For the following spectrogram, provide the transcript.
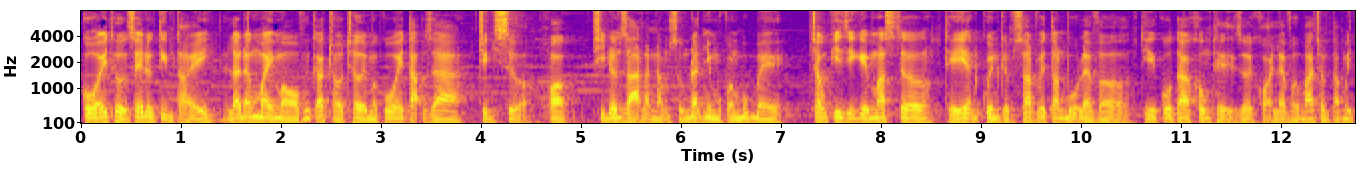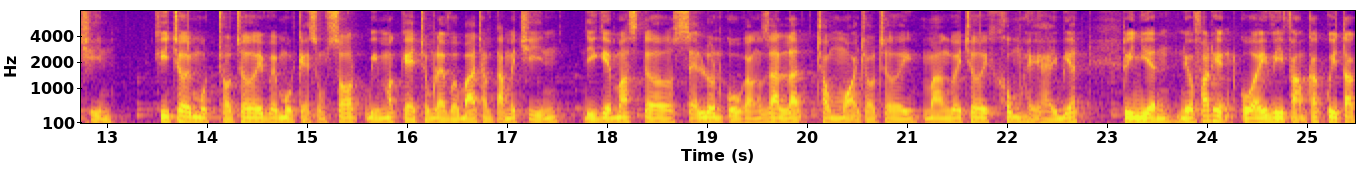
Cô ấy thường sẽ được tìm thấy là đang mày mò với các trò chơi mà cô ấy tạo ra, chỉnh sửa hoặc chỉ đơn giản là nằm xuống đất như một con búp bê. Trong khi The Game Master thể hiện quyền kiểm soát với toàn bộ level thì cô ta không thể rời khỏi level 389. Khi chơi một trò chơi với một kẻ sống sót bị mắc kẹt trong level 389, The Game Master sẽ luôn cố gắng gian lận trong mọi trò chơi mà người chơi không hề hay biết – Tuy nhiên, nếu phát hiện cô ấy vi phạm các quy tắc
